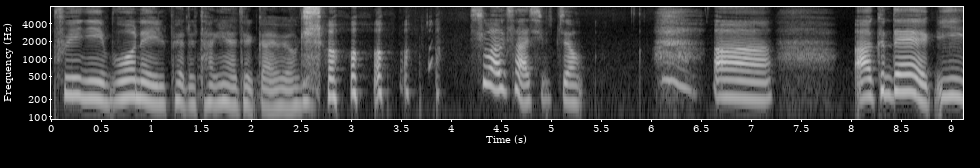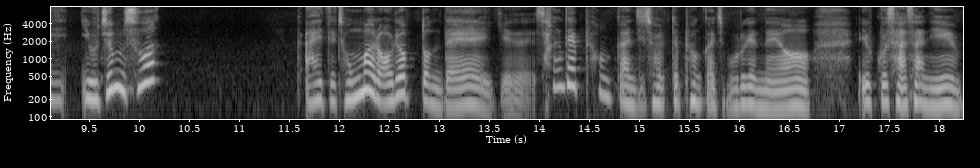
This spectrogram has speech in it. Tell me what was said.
부인이 무언의 일패를 당해야 될까요, 여기서? 수학 40점. 아, 아, 근데 이 요즘 수학 아이들 정말 어렵던데 이게 상대평가인지 절대평가인지 모르겠네요. 6944님,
